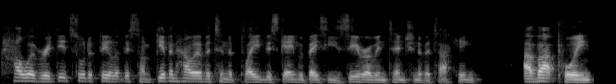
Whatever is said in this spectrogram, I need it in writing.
However, it did sort of feel at this time, given how Everton had played this game with basically zero intention of attacking, at that point,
